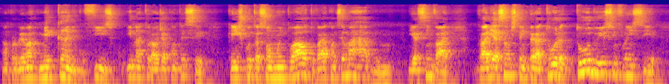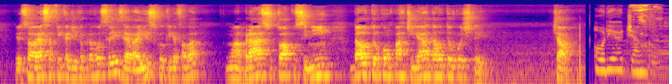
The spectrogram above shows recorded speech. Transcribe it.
É um problema mecânico, físico e natural de acontecer. Quem escuta som muito alto vai acontecer mais rápido, e assim vai. Variação de temperatura, tudo isso influencia. Pessoal, essa fica a dica para vocês, era isso que eu queria falar. Um abraço, toca o sininho, dá o teu compartilhar, dá o teu gostei. Tchau. Audio Jungle.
